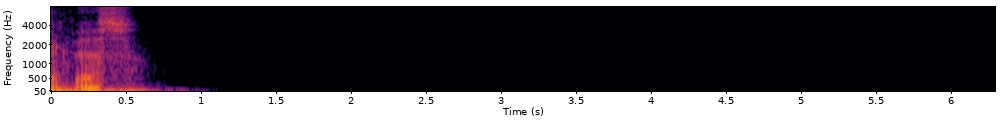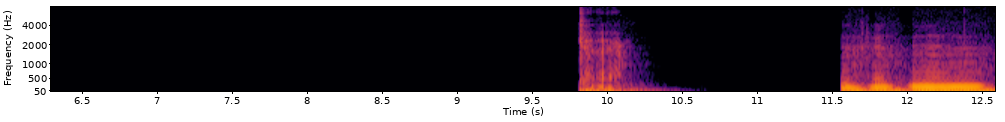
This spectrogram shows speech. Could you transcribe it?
Like this. Mm-hmm.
